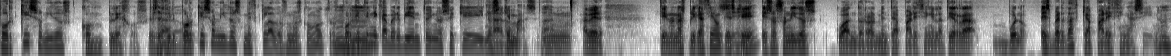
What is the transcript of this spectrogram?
¿por qué sonidos complejos? Es decir. ¿por qué sonidos mezclados unos con otros? ¿Por qué tiene que haber viento y no sé qué y no sé qué más? claro. Mm, a ver, tiene una explicación que es que esos sonidos cuando realmente aparecen en la Tierra, bueno, es verdad que aparecen así, ¿no?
